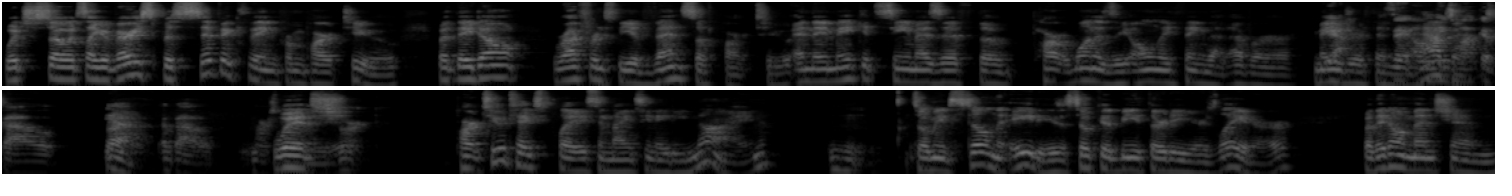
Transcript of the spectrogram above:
Which so it's like a very specific thing from part two, but they don't reference the events of part two, and they make it seem as if the part one is the only thing that ever major yeah, thing They that only happened. talk about yeah Right. about Which- New York. part two takes place in 1989, hmm so I mean, it's still in the 80s. It still could be 30 years later, but they don't mention,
